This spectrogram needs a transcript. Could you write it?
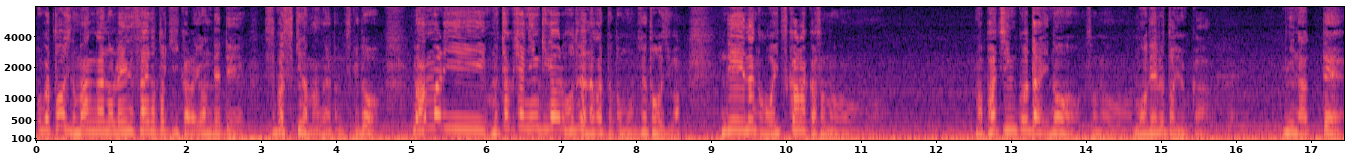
僕は当時の漫画の連載の時から読んでてすごい好きな漫画やったんですけど、まあ、あんまりむちゃくちゃ人気があるほどではなかったと思うんですね当時は。でなんかこういつからかその、まあ、パチンコ台のそのモデルというかになって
